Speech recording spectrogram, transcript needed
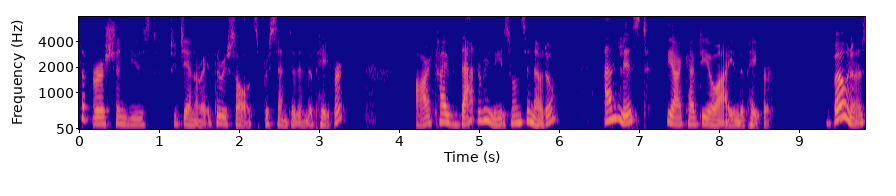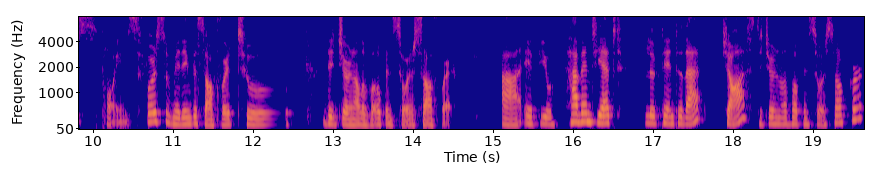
the version used to generate the results presented in the paper, archive that release on Zenodo, and list the archive DOI in the paper. Bonus points for submitting the software to the Journal of Open Source Software. Uh, if you haven't yet looked into that, JOSS, the Journal of Open Source Software,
